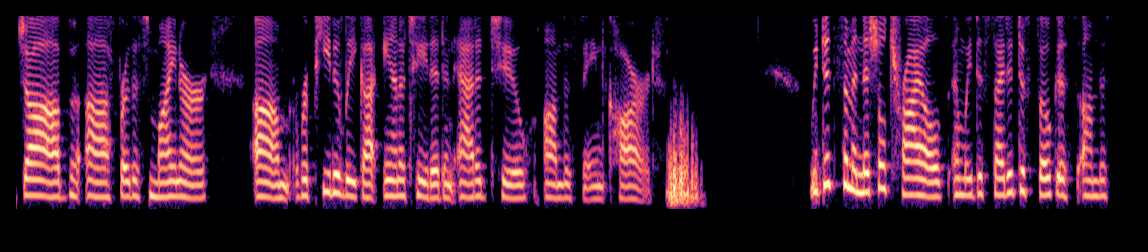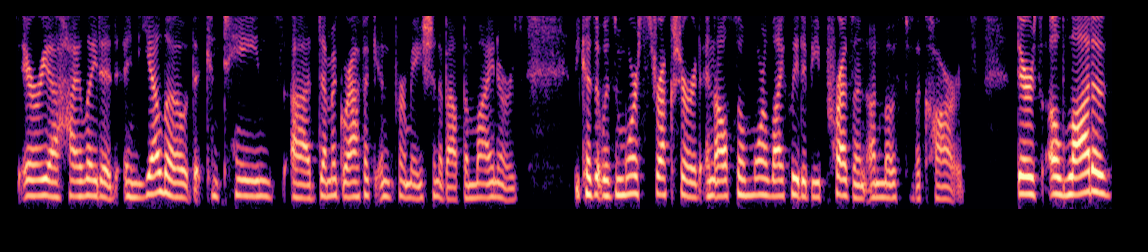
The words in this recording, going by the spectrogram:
job uh, for this miner um, repeatedly got annotated and added to on the same card. We did some initial trials and we decided to focus on this area highlighted in yellow that contains uh, demographic information about the miners because it was more structured and also more likely to be present on most of the cards. There's a lot of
